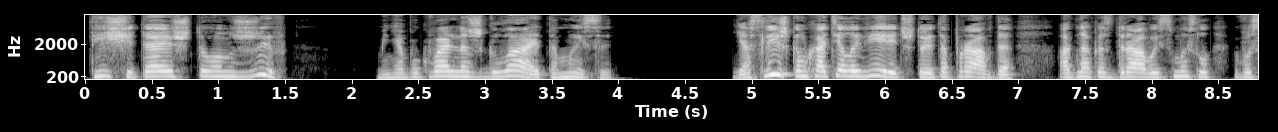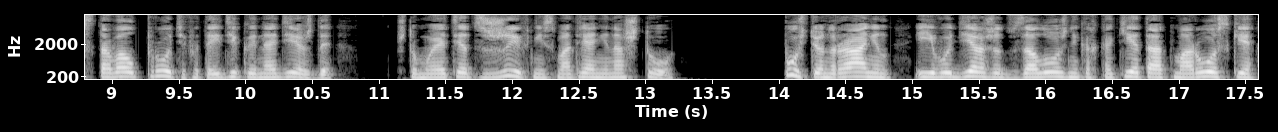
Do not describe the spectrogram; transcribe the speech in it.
Ты считаешь, что он жив? Меня буквально жгла эта мысль. Я слишком хотела верить, что это правда, однако здравый смысл восставал против этой дикой надежды, что мой отец жив, несмотря ни на что. Пусть он ранен, и его держат в заложниках какие-то отморозки.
